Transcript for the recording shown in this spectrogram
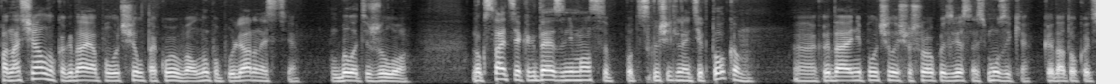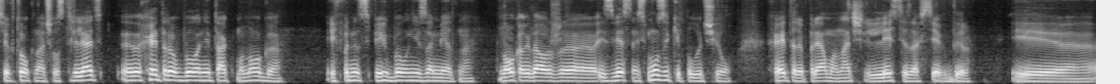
Поначалу, когда я получил такую волну популярности, было тяжело. Но, кстати, когда я занимался вот исключительно ТикТоком, э, когда я не получил еще широкую известность музыки, когда только ТикТок начал стрелять, э, хейтеров было не так много, и, в принципе, их было незаметно. Но когда уже известность музыки получил, хейтеры прямо начали лезть изо всех дыр. И э,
